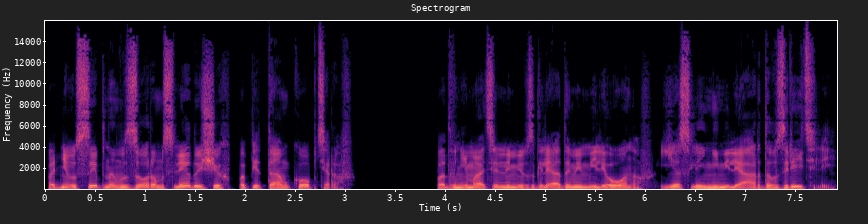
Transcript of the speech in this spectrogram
Под неусыпным взором следующих по пятам коптеров под внимательными взглядами миллионов, если не миллиардов зрителей.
